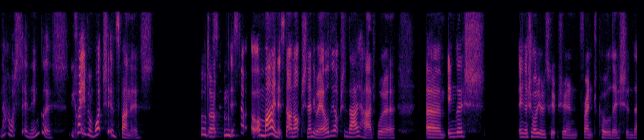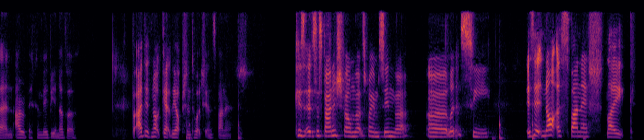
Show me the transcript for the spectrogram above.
No, I watched it in English. You can't even watch it in Spanish. Hold up. It's, it's not on mine. It's not an option anyway. All the options I had were um, English, English audio description, French, Polish, and then Arabic and maybe another. But I did not get the option to watch it in Spanish. Because it's a Spanish film, that's why I'm saying that. Uh, let's see. Is it not a Spanish like?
